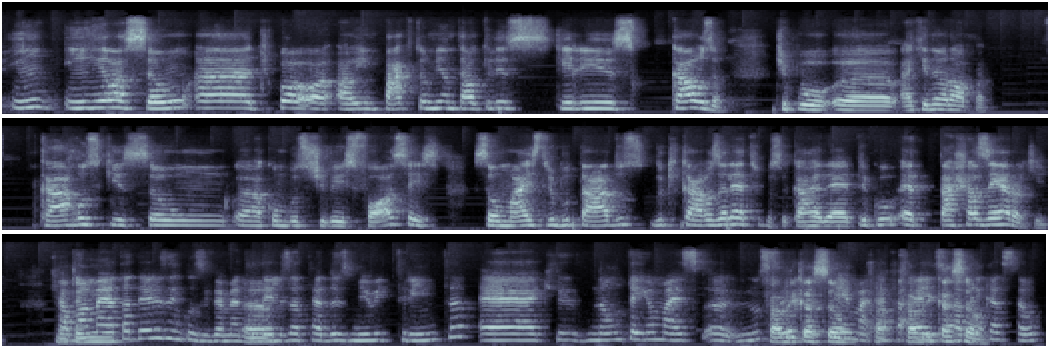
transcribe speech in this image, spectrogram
em, em relação a, tipo, ao, ao impacto ambiental que eles, que eles causam. Tipo, ah, aqui na Europa, carros que são a combustíveis fósseis são mais tributados do que carros elétricos. O carro elétrico é taxa zero aqui. Que é Não uma tem- meta deles, inclusive. A meta É. deles até 2030 é que não tenham mais. ah, Não Fabricação, tem mais- fa- é, fa- é, fabricação.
